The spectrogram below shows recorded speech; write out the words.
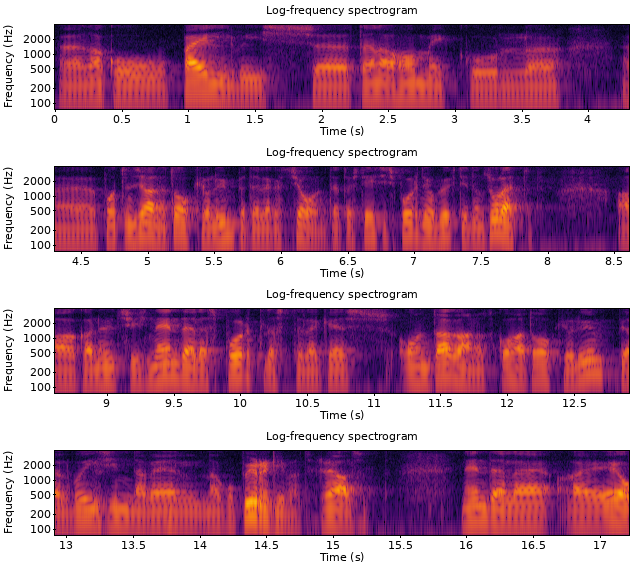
nagu pälvis täna hommikul potentsiaalne Tokyo olümpiadelegatsioon, teatavasti Eesti spordiobjektid on suletud. Aga nüüd siis nendele sportlastele, kes on taganud koha Tokyo olümpial või sinna veel nagu pürgivad reaalselt, nendele EO,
